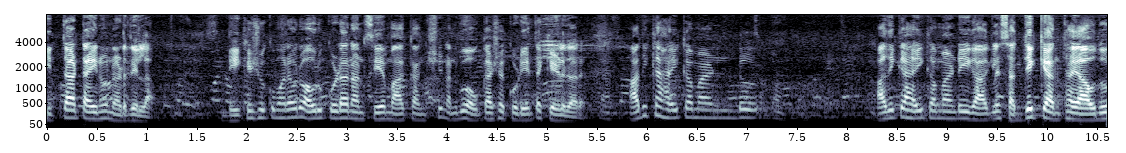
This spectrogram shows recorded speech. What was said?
ಕಿತ್ತಾಟ ಏನು ನಡೆದಿಲ್ಲ. ಡಿ ಕೆ ಶಿವಕುಮಾರ್ ಅವರು ಅವರು ಕೂಡ ನಾನು ಸಿ ಎಂ ಆಕಾಂಕ್ಷಿ, ನನಗೂ ಅವಕಾಶ ಕೊಡಿ ಅಂತ ಕೇಳಿದ್ದಾರೆ. ಅದಕ್ಕೆ ಹೈಕಮಾಂಡು, ಅದಕ್ಕೆ ಹೈಕಮಾಂಡ್ ಈಗಾಗಲೇ ಸದ್ಯಕ್ಕೆ ಅಂತ ಯಾವುದು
